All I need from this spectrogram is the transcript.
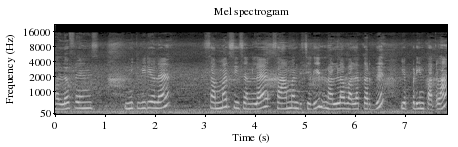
ஹலோ ஃப்ரெண்ட்ஸ் இன்றைக்கி வீடியோவில் சம்மர் சீசனில் சாமந்தி செடி நல்லா வளர்க்குறது எப்படின்னு பார்க்கலாம்.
